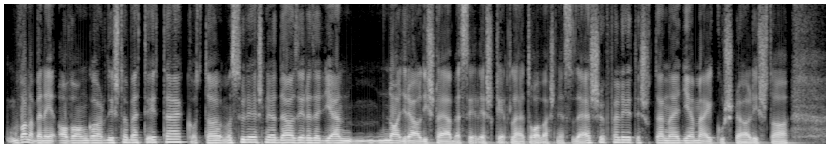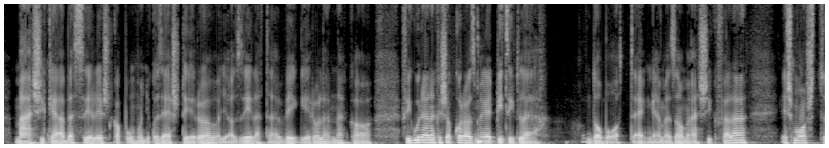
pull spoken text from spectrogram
van benne ilyen avantgardista betétek ott a, a szülésnél, de azért ez egy ilyen nagy realista elbeszélésként lehet olvasni ezt az első felét, és utána egy ilyen mágikus realista másik elbeszélést kapunk mondjuk az estéről, vagy az élete végéről ennek a figurának, és akkor az meg egy picit le dobott engem ez a másik fele, és most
